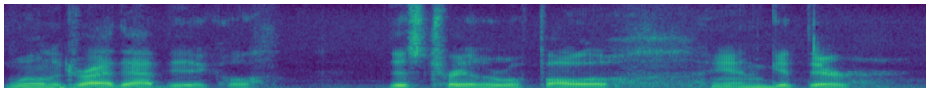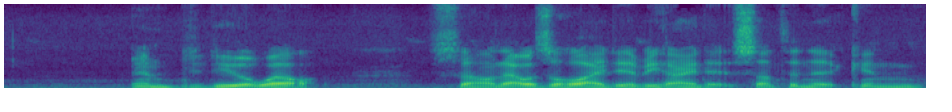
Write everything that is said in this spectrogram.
willing to drive that vehicle, this trailer will follow and get there and do it well. So that was the whole idea behind it. Something that can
